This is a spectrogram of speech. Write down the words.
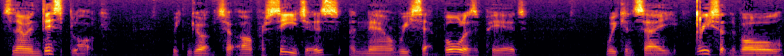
So now in this block, we can go up to our procedures, and now reset ball has appeared. We can say reset the ball.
